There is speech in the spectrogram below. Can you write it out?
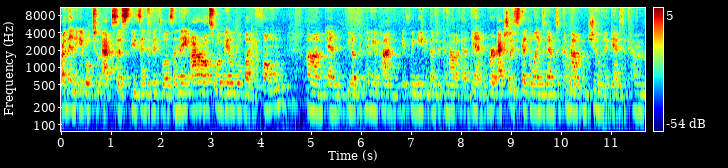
are then able to access these individuals, and they are also available by phone. Um, and, you know, depending upon if we needed them to come out again, we're actually scheduling them to come out in June again to come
